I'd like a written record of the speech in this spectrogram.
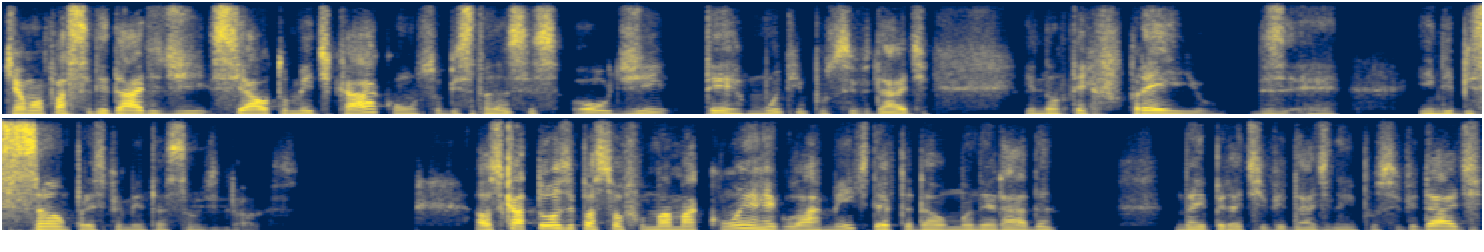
que é uma facilidade de se automedicar com substâncias ou de ter muita impulsividade e não ter freio, é, inibição para a experimentação de drogas. Aos 14 passou a fumar maconha regularmente, deve ter dado uma maneirada na hiperatividade e na impulsividade,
